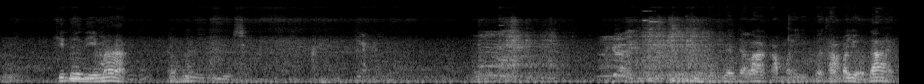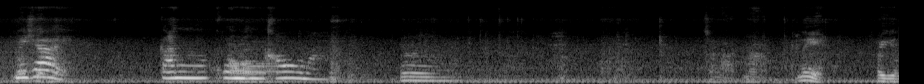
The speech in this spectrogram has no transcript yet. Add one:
อืมคิดได้ดีมากอือฮึเดี๋ยวจะลากกลับมาอีกเพื่อทำประโยชน์ได้ไม่ใช่ กันคนมันเข้ามา อืมฉลาดมาก นี่ ปีน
